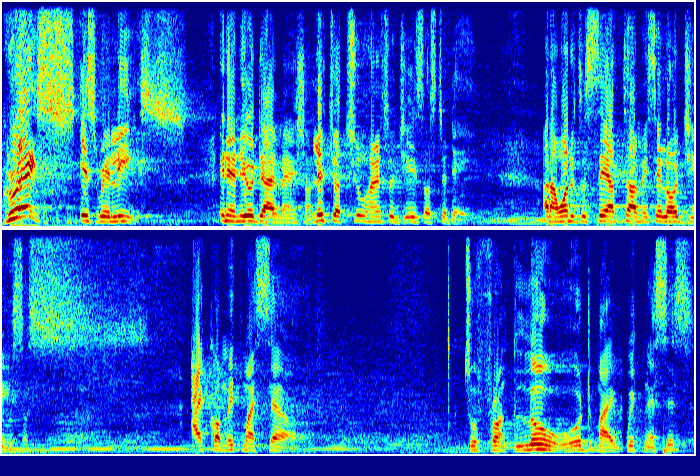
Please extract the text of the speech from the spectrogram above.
grace is released in a new dimension. Lift your two hands to Jesus today. And I want you to say after me, say, Lord Jesus, I commit myself to front load my weaknesses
